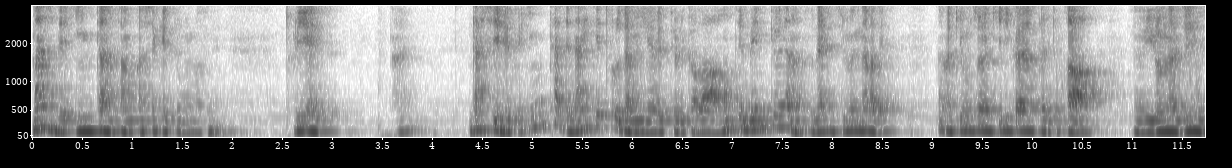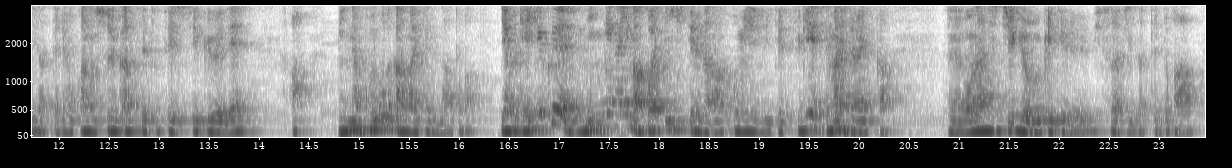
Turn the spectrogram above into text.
マジでインターン参加してけって思いますね。とりあえず。はい。だし、別にインターンって内定取るためにやるってよりかは、本当に勉強になるんですよね。自分の中で。なんか気持ちの切り替えだったりとか、いろんな人事だったり、他の就活生と接していく上で、あ、みんなこういうこと考えてんだとか。やっぱ結局、人間が今こうやって生きてる中のコミュニティってすげえ狭いじゃないですか。うん、同じ授業を受けてる人たちだったりとか、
